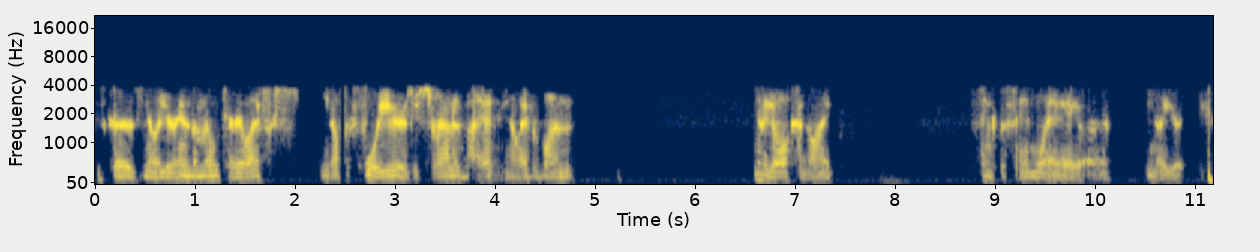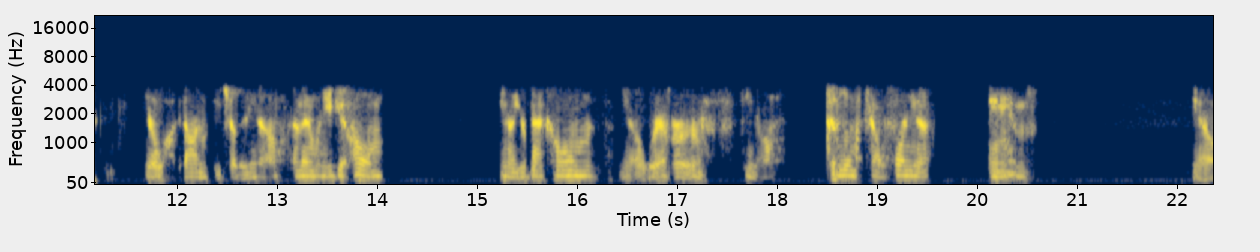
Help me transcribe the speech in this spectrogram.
is because you know you're in the military life, you know, for four years, you're surrounded by it. You know, everyone, you know, you all kind of like think the same way, or you know, you're you're locked on with each other, you know. And then when you get home, you know, you're back home, you know, wherever, you know, Petaluma, California, and you know,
